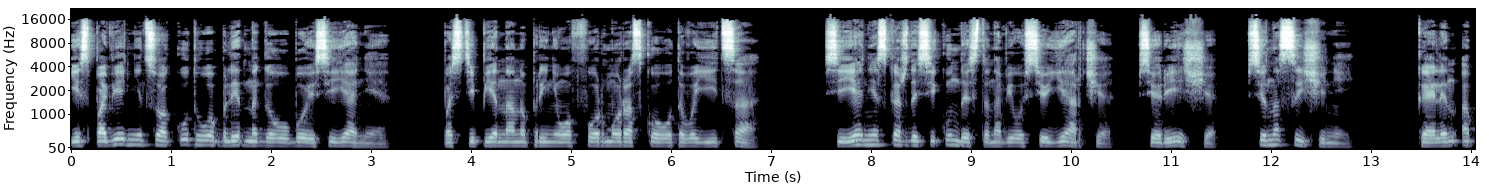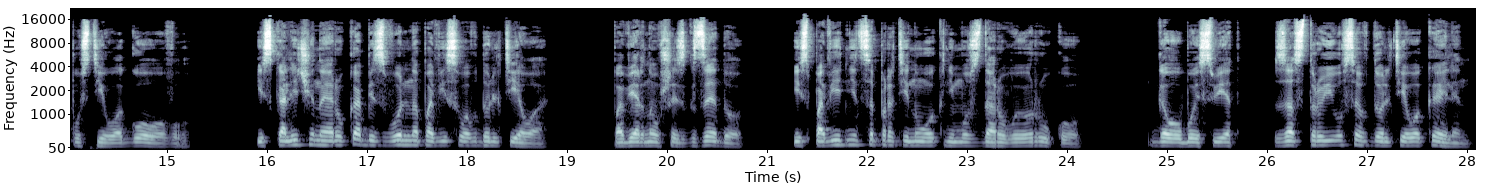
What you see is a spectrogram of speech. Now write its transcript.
Исповедницу окутало бледно-голубое сияние. Постепенно оно приняло форму расколотого яйца. Сияние с каждой секундой становилось все ярче, все резче, все насыщенней. Кэлен опустила голову. Искалеченная рука безвольно повисла вдоль тела. Повернувшись к Зеду, исповедница протянула к нему здоровую руку. Голубой свет заструился вдоль тела Кэлен,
